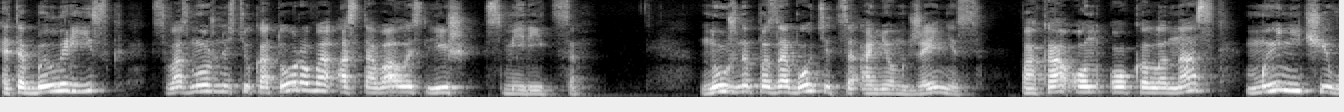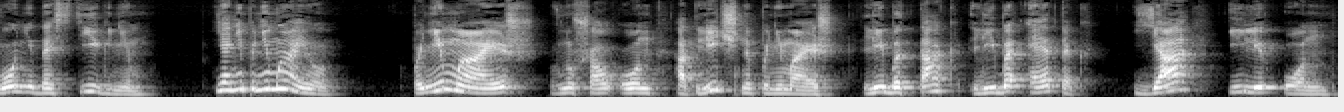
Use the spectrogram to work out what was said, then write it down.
Это был риск, с возможностью которого оставалось лишь смириться. «Нужно позаботиться о нем, Дженнис. Пока он около нас, мы ничего не достигнем. Я не понимаю. Понимаешь, внушал он, отлично понимаешь. Либо так, либо этак. Я или он.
